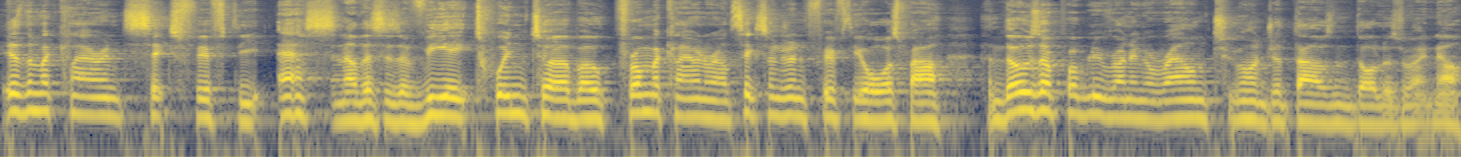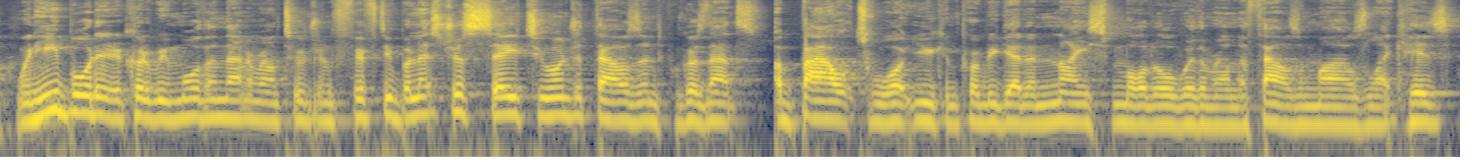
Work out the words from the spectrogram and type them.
is the McLaren 650S. Now, this is a V8 twin turbo from McLaren, around 650 horsepower, and those are probably running around $200,000 right now. When he bought it, it could have been more than that, around 250, but let's just say 200,000 because that's about what you can probably get a nice model with around a thousand miles like his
